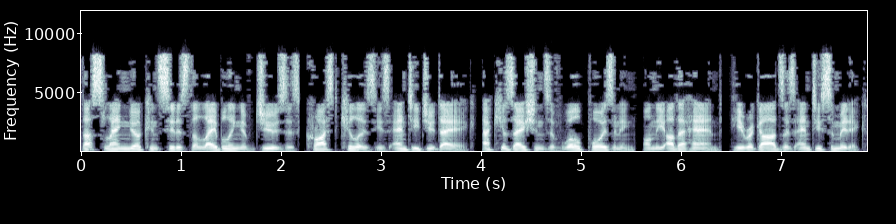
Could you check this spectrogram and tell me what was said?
Thus Langmuir considers the labeling of Jews as Christ killers is anti-Judaic, accusations of well poisoning, on the other hand, he regards as anti-Semitic.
